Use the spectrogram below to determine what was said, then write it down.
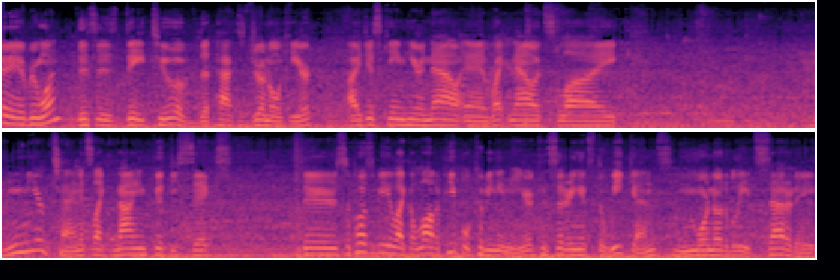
Hey everyone, this is day two of the PAX Journal here. I just came here now and right now it's like near 10, it's like 9.56. There's supposed to be like a lot of people coming in here considering it's the weekend, more notably it's Saturday.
